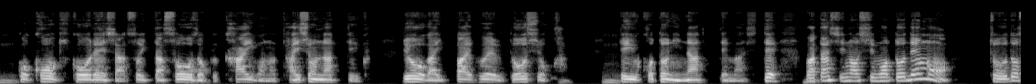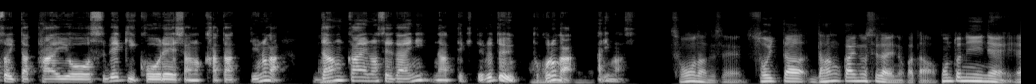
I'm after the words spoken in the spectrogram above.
うんこう後期高齢者、そういった相続、介護の対象になっていく。量がいっぱい増える、どうしようかうんっていうことになってまして、私の仕事でも、ちょうどそういった対応をすべき高齢者の方っていうのが、段階の世代になってきてるというところがあります。そうなんですね。そういった段階の世代の方、本当にね、あ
